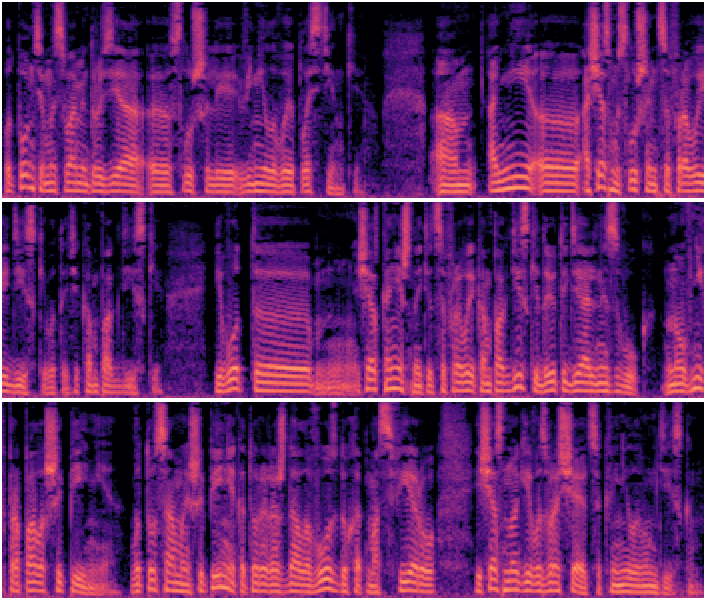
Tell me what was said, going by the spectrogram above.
Вот помните, мы с вами, друзья, э, слушали виниловые пластинки. Они, э, а сейчас мы слушаем цифровые диски, вот эти компакт-диски. И вот э, сейчас, конечно, эти цифровые компакт-диски дают идеальный звук, но в них пропало шипение. Вот то самое шипение, которое рождало воздух, атмосферу. И сейчас многие возвращаются к виниловым дискам.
